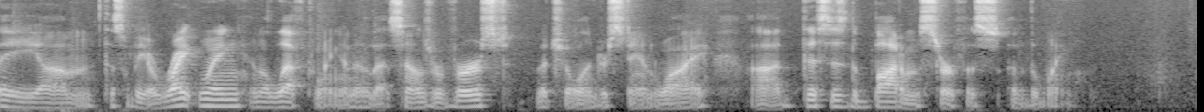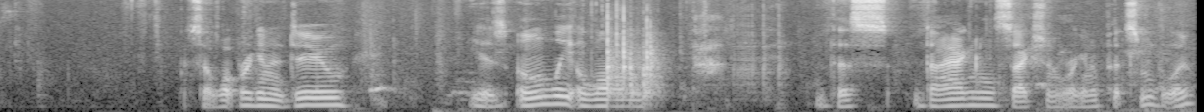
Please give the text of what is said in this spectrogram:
a um, this will be a right wing and a left wing. I know that sounds reversed but you'll understand why. Uh, this is the bottom surface of the wing. So what we're going to do is only along this diagonal section we're going to put some glue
